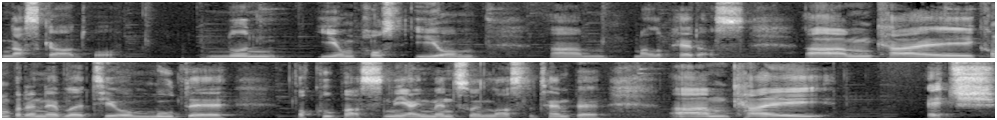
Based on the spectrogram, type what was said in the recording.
naskado nun iom post iom um, malaperas. Um, kaj kompreneble tio multe menso in lasta tempore um, kaj eĉ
